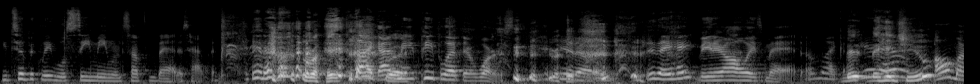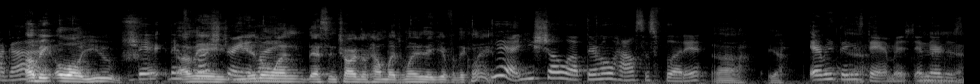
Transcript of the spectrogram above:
You typically will see me when something bad has happened. You know, Right, like I right. meet people at their worst. You know, they hate me. They're always mad. I'm like, I'm They, they hate you? Oh my god. I mean, oh, well, you. They're- they're I mean, you're the like- one that's in charge of how much money they get for the claim. yeah, you show up, their whole house is flooded. Uh, yeah. Everything's Yeah. damaged and Yeah, they're just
